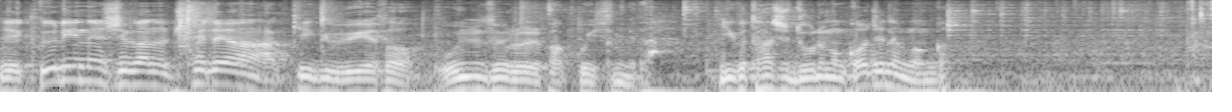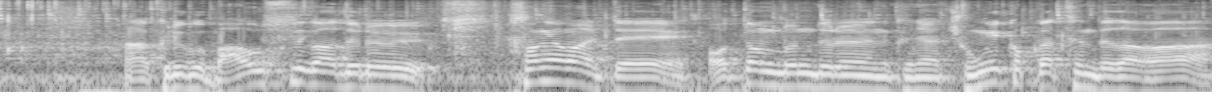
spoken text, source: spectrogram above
이제 끓이는 시간을 최대한 아끼기 위해서 온수를 받고 있습니다. 이거 다시 누르면 꺼지는 건가? 아 그리고 마우스 가드를 성형할 때 어떤 분들은 그냥 종이컵 같은 데다가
